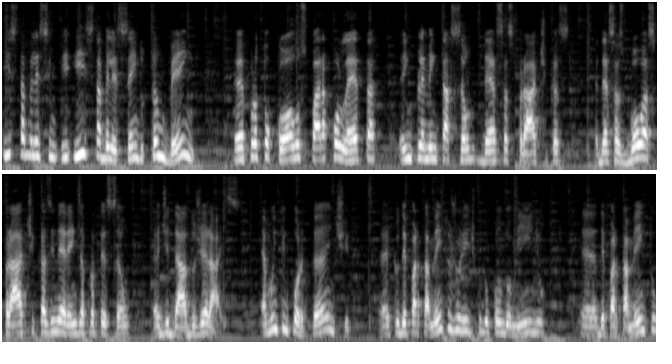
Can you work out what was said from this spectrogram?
e, estabelece, e estabelecendo também é, protocolos para a coleta e implementação dessas práticas, dessas boas práticas inerentes à proteção é, de dados gerais. É muito importante é, que o departamento jurídico do condomínio, é, departamento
